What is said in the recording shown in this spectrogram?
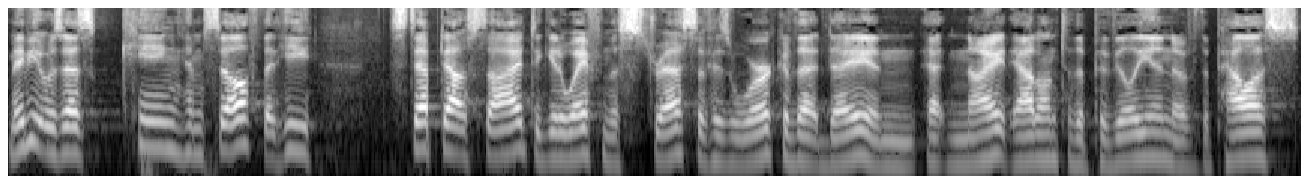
maybe it was as king himself that he stepped outside to get away from the stress of his work of that day and at night out onto the pavilion of the palace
